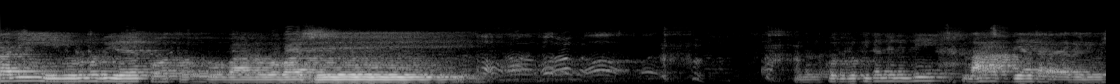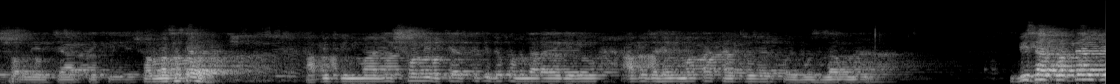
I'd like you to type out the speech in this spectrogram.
জানি নূর কত ভালোবাসে। করব কি জানেন এমনি লাভ দেয়া দাঁড়ায় গেল স্বর্ণের চেয়ার থেকে স্বর্ণ আছে তো? হাবিব মালিক স্বর্ণের চেয়ার থেকে যখন দাঁড়ায় গেল, আবু জাহেল মাথা কই বুঝলাম না। বিচার আসছি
